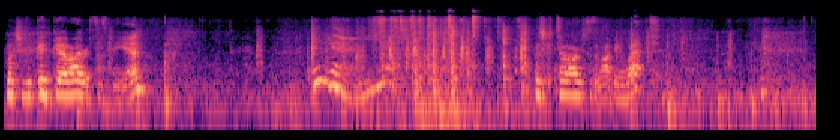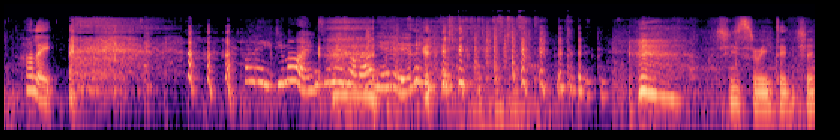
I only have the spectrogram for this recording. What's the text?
much of a good girl Iris is being. Yeah, yeah. As you can tell, Iris doesn't like being wet. Holly, Holly, do you mind? This video's not about you. she's sweet, isn't she?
